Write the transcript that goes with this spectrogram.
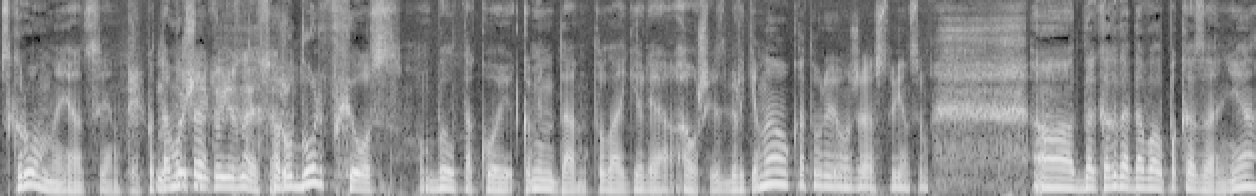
скромная оценка. Ну, потому ну, что никто не знает, Саша. Рудольф Хёс был такой комендант лагеря Аушвиц-Биркенау, который уже Освенцим, а, да, когда давал показания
